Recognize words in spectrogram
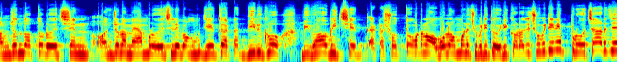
অঞ্জন দত্ত রয়েছেন, অঞ্জনা ম্যাম রয়েছেন এবং যেহেতু একটা দীর্ঘ বিবাহ বিচ্ছেদ, একটা সত্য ঘটনা অবলম্বনে ছবিটি তৈরি করা হয়েছে। ছবিটি নিয়ে প্রচার যে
